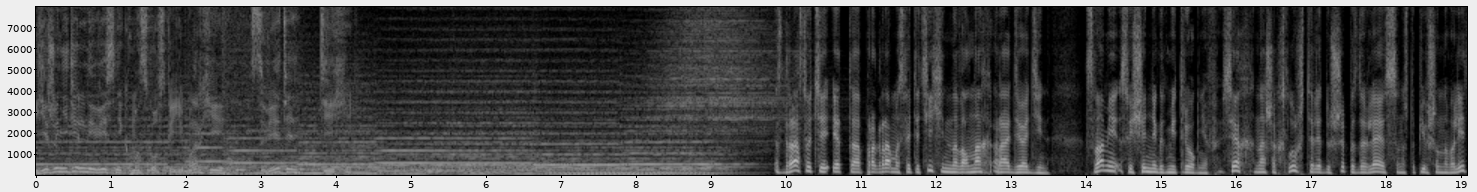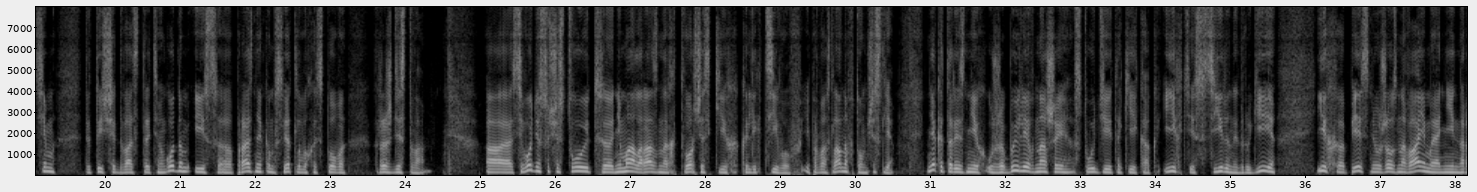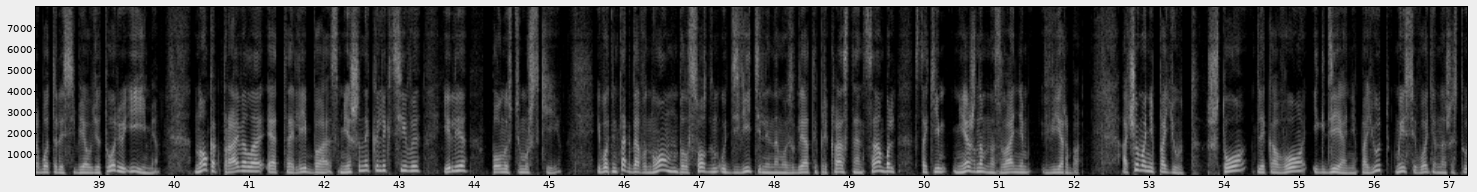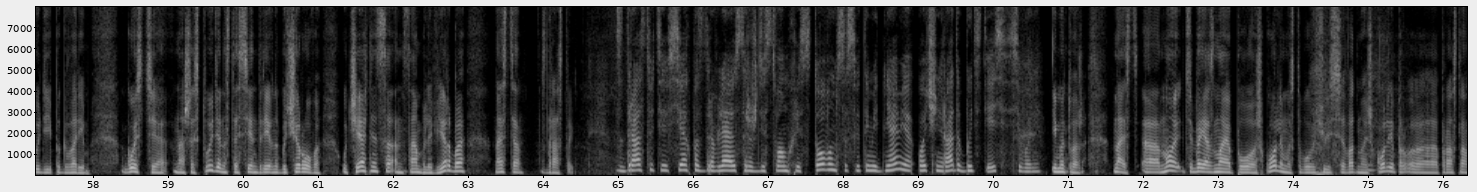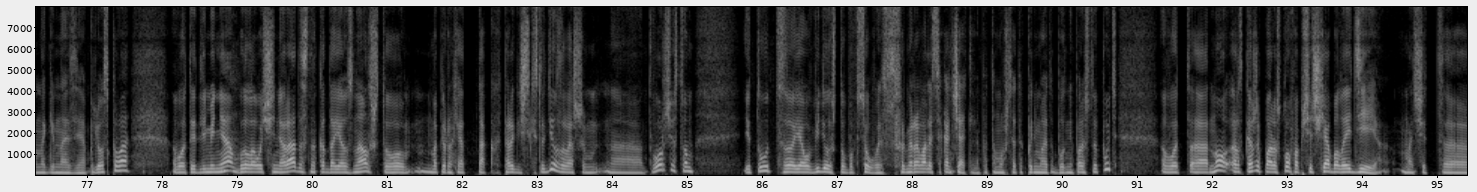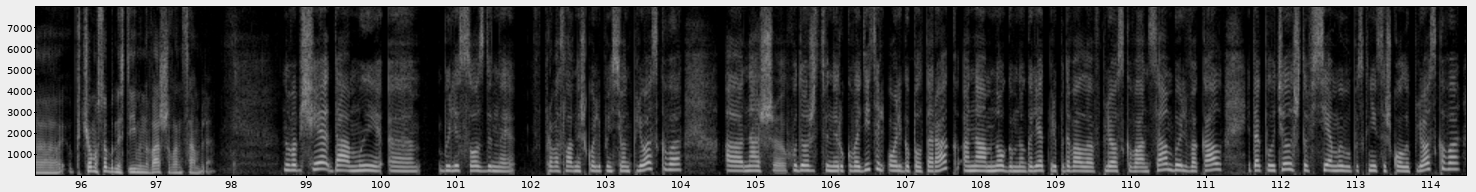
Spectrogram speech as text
Еженедельный вестник Московской епархии «Свете Тихий». Здравствуйте, это программа «Свете Тихий» на волнах «Радио 1». С вами священник Дмитрий Огнев. Всех наших слушателей души поздравляю с наступившим новолетием 2023 годом и с э, праздником Светлого Христова Рождества. А, сегодня существует э, немало разных творческих коллективов, и православных в том числе. Некоторые из них уже были в нашей студии, такие как Ихтис, Сирен и другие. Их э, песни уже узнаваемые, они наработали себе аудиторию и имя. Но, как правило, это либо смешанные коллективы или полностью мужские. И вот не так давно был создан удивительный, на мой взгляд, и прекрасный ансамбль с таким нежным названием «Верба». О чем они поют, что, для кого и где они поют, мы сегодня в нашей студии поговорим. Гостья нашей студии Анастасия Андреевна Бочарова, участница ансамбля «Верба». Настя, здравствуй. Здравствуйте, всех поздравляю с Рождеством Христовым, со святыми днями. Очень рада быть здесь сегодня. И мы тоже. Настя, а, но тебя я знаю по школе, мы с тобой учились в одной школе, э, православная гимназия Плескова. Вот, и для меня было очень радостно, когда я узнал, что, во-первых, я так периодически следил за вашим э, творчеством, и тут э, я увидел, что все, вы сформировались окончательно, потому что, я так понимаю, это был непростой путь. Вот. Э, но расскажи пару слов вообще, чья была идея? Значит, э, в чем особенности именно вашего ансамбля? Ну, вообще, да, мы э, были созданы в православной школе «Пансион Плескова». А наш художественный руководитель Ольга Полторак, она много-много лет преподавала в Плесково ансамбль, вокал, и так получилось, что все мы выпускницы школы Плескова,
